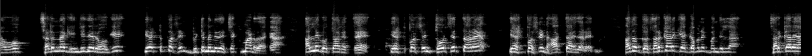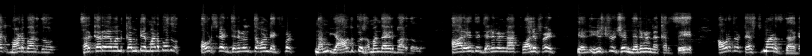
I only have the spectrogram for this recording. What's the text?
ನಾವು ಸಡನ್ ಆಗಿ ಇಂಜಿನಿಯರ್ ಹೋಗಿ ಎಷ್ಟು ಪರ್ಸೆಂಟ್ ಬಿಟಮಿನ್ ಇದೆ ಚೆಕ್ ಮಾಡಿದಾಗ ಅಲ್ಲೇ ಗೊತ್ತಾಗುತ್ತೆ. ಎಷ್ಟು ಪರ್ಸೆಂಟ್ ತೋರಿಸಿರ್ತಾರೆ, ಎಷ್ಟು ಪರ್ಸೆಂಟ್ ಹಾಕ್ತಾ ಇದ್ದಾರೆ ಅದು ಸರ್ಕಾರಕ್ಕೆ ಗಮನಕ್ಕೆ ಬಂದಿಲ್ಲ? ಸರ್ಕಾರ ಯಾಕೆ ಮಾಡಬಾರ್ದು? ಸರ್ಕಾರ ಒಂದು ಕಮಿಟಿ ಮಾಡ್ಬೋದು ಔಟ್ ಸೈಡ್ ಜನಗಳನ್ನ ತಗೊಂಡು ಎಕ್ಸ್ಪರ್ಟ್ ನಮ್ಗೆ ಯಾವ್ದಕ್ಕೂ ಸಂಬಂಧ ಇರಬಾರ್ದು ಅವರು. ಆ ರೀತಿ ಜನಗಳನ್ನ ಕ್ವಾಲಿಫೈಡ್ ಇನ್ಸ್ಟಿಟ್ಯೂಷನ್ ಜನಗಳನ್ನ ಕರೆಸಿ ಅವ್ರ ಹತ್ರ ಟೆಸ್ಟ್ ಮಾಡಿಸಿದಾಗ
